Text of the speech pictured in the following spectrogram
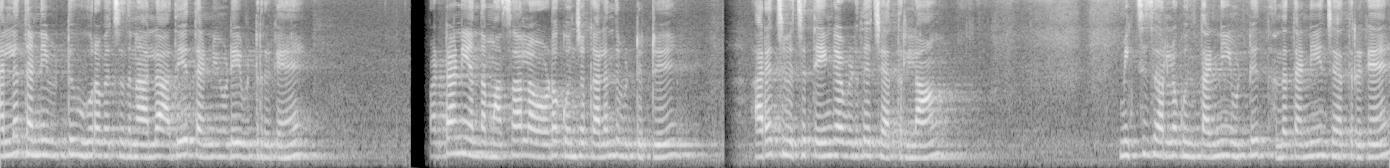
நல்ல தண்ணி விட்டு ஊற வச்சதுனால அதே தண்ணியோடய விட்டுருக்கேன். பட்டாணி அந்த மசாலாவோட கொஞ்சம் கலந்து விட்டுட்டு அரைச்சி வச்ச தேங்காய் விழுத சேர்த்துடலாம். மிக்ஸி ஜாரில் கொஞ்சம் தண்ணி விட்டு அந்த தண்ணியும் சேர்த்துருக்கேன்.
